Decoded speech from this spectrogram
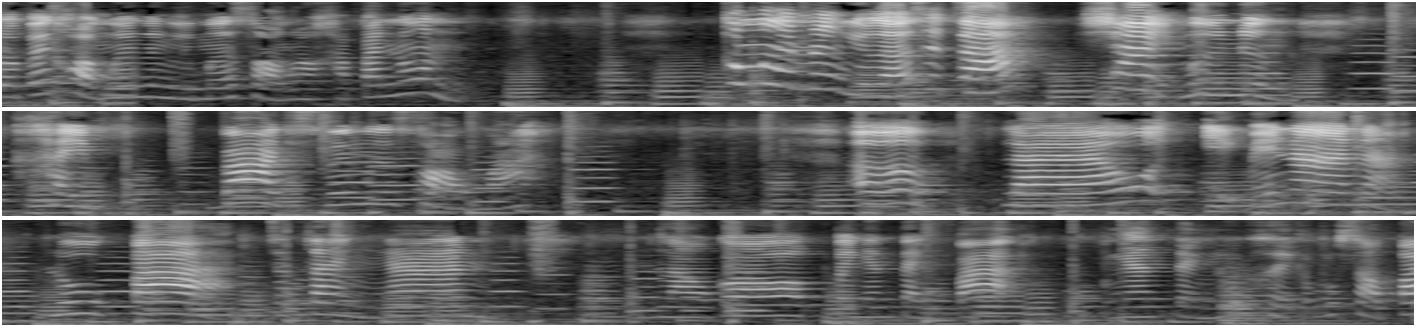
รถเป็นของมือหนึ่งหรือมือสองเหรอคะป้านุ่น ก็มือหนึ่งอยู่แล้วสิจ๊ะ ใช่มือหนึ่งใครบ้าจะซื้อมือสองวะ เออ แล้วอีกไม่นานน่ะ ลูกป้าจะแต่งงาน เราก็ไปงานแต่งป้า งานแต่งลูกเคยกับลูกสาวป้า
